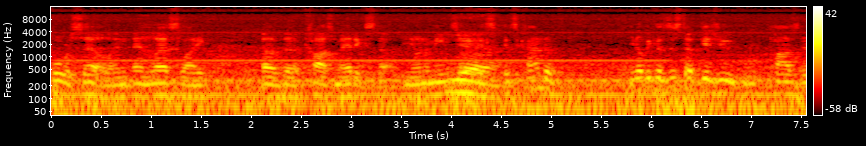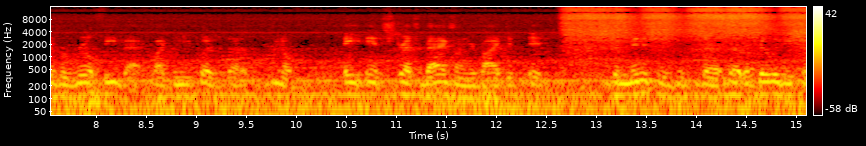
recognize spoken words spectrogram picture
for sale and, and less like of the cosmetic stuff. You know what I mean? So Yeah. it's, it's kind of you know, because this stuff gives you positive or real feedback. Like when you put, uh, you know, eight inch stretch bags on your bike, it, it diminishes the, ability to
